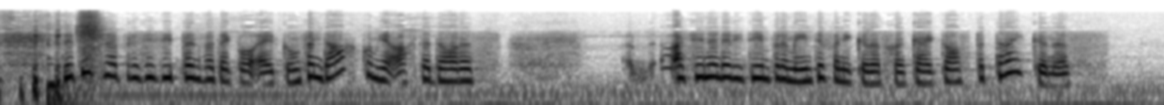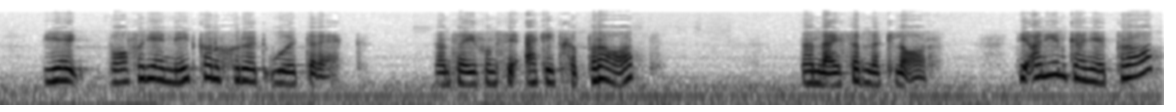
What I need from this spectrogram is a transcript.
dit is nou presies die punt wat ek wil uitkom. Vandag kom jy agter daar is as jy nou na die temperamente van die kinders gaan kyk, daar's party kinders wie jy waarvoor jy net kan groot oë trek. Dan sê jy vir hom sê ek het gepraat, dan luister hulle klaar. Die ander een kan jy praat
